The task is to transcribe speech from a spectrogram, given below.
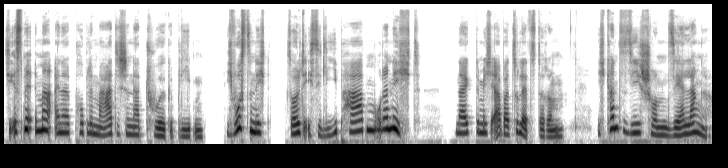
Sie ist mir immer eine problematische Natur geblieben. Ich wusste nicht, sollte ich sie lieb haben oder nicht, neigte mich aber zu letzterem. Ich kannte sie schon sehr lange.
